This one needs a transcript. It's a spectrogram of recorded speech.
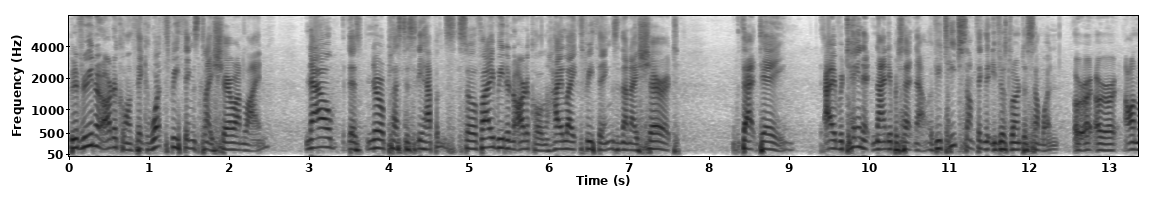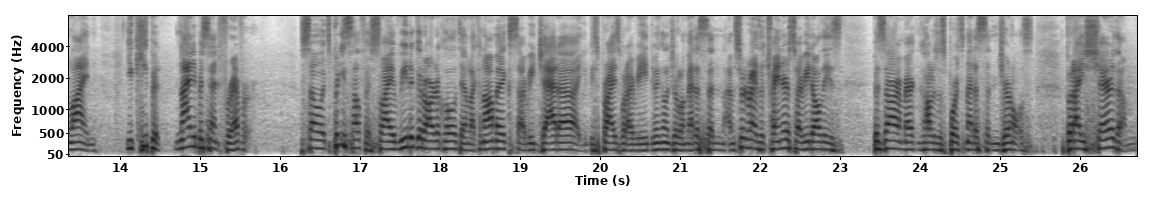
But if you read an article and think, what three things can I share online? Now there's neuroplasticity happens. So if I read an article and highlight three things and then I share it that day, I retain it 90% now. If you teach something that you've just learned to someone or, or, or online, you keep it 90% forever. So it's pretty selfish. So I read a good article, dental economics, I read JADA, you'd be surprised what I read, New England Journal of Medicine. I'm certified as a trainer, so I read all these bizarre American College of Sports Medicine journals. But I share them,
